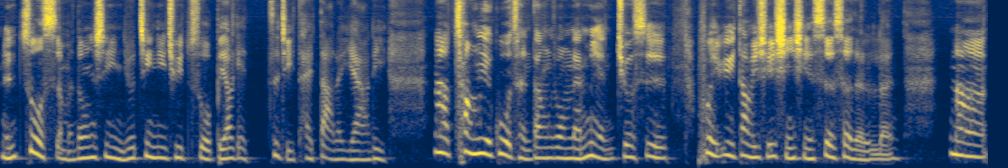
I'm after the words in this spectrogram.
能做什么东西，你就尽力去做，不要给自己太大的压力。那创业过程当中，难免就是会遇到一些形形色色的人，那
